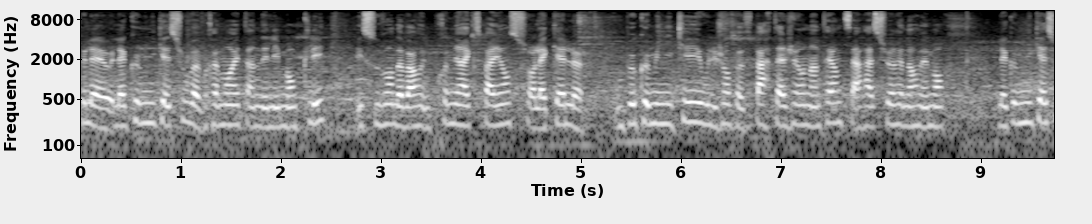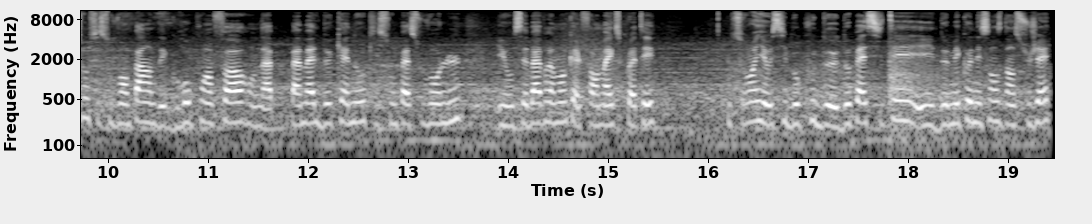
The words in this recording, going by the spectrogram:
que la, communication va vraiment être un élément clé et souvent d'avoir une première expérience sur laquelle on peut communiquer, où les gens peuvent partager en interne, ça rassure énormément. La communication, c'est souvent pas un des gros points forts. On a pas mal de canaux qui sont pas souvent lus et on ne sait pas vraiment quel format exploiter. Souvent, il y a aussi beaucoup d'opacité et de méconnaissance d'un sujet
